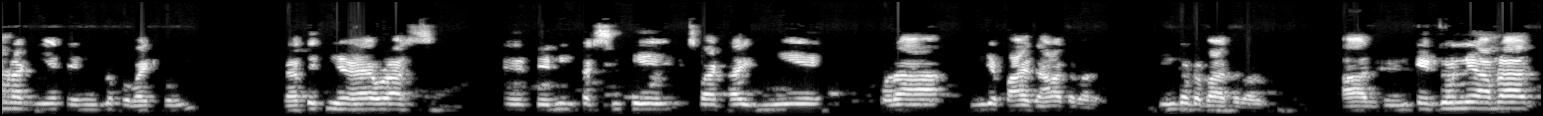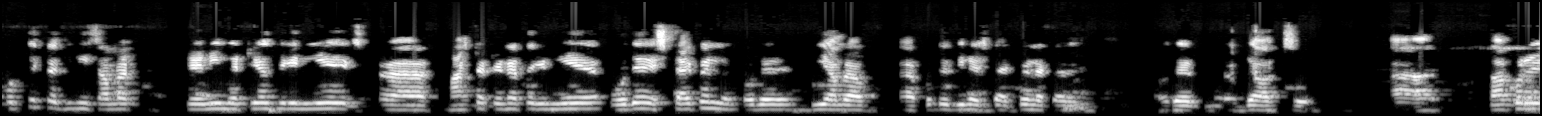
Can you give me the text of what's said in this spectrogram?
আমরা গিয়ে ট্রেনিংগুলো প্রোভাইড করি। যাতে কি হয়, ওরা ট্রেনিংটা শিখে এক্সপার্টাইজ নিয়ে ওরা নিজে পায়ে দাঁড়াতে পারে ইনকামটা বাড়াতে পারে। আর এর জন্য আমরা প্রত্যেকটা জিনিস আমরা ট্রেনিং মেটেরিয়াল থেকে নিয়ে মাস্টার ট্রেনার থেকে নিয়ে ওদের স্টাইপেন্ড ওদের দিয়ে আমরা প্রতিদিনের স্টাইপেন্ড একটা ওদের দেওয়া হচ্ছে। আর তারপরে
